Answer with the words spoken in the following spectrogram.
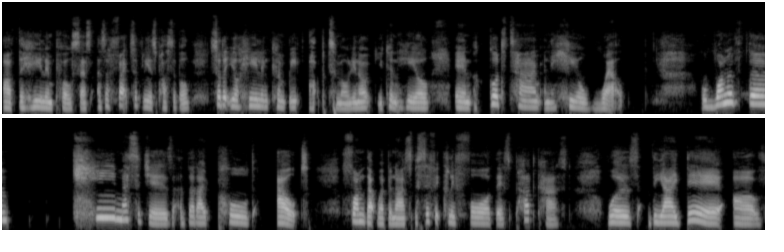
of the healing process as effectively as possible so that your healing can be optimal. You know, you can heal in a good time and heal well. But one of the key messages that I pulled out from that webinar specifically for this podcast was the idea of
